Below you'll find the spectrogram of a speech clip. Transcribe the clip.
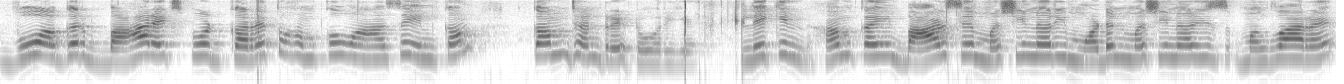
वो अगर बाहर एक्सपोर्ट करें तो हमको वहाँ से इनकम कम जनरेट हो रही है। लेकिन हम कहीं बाहर से मशीनरी मॉडर्न मशीनरीज मंगवा रहे हैं,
